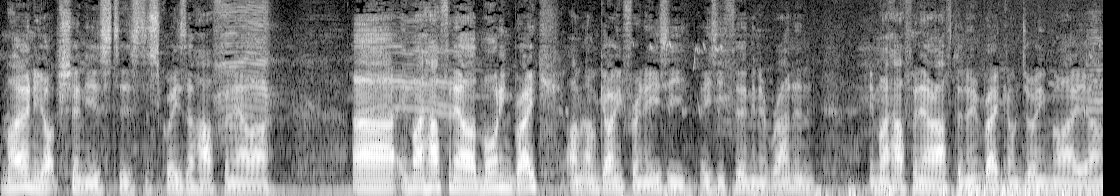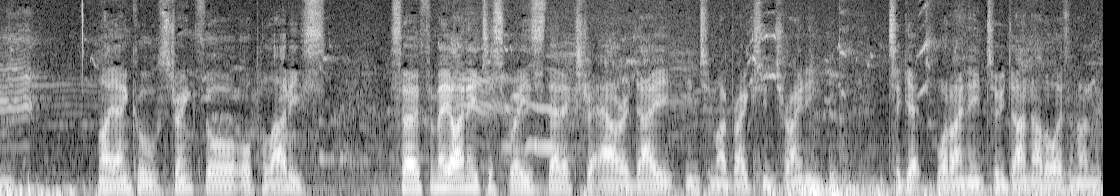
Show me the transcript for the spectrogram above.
my only option is to, is to squeeze a half an hour uh, in my half an hour morning break, I'm, I'm, going for an easy, easy 30 minute run, and in my half an hour afternoon break, I'm doing my um, my ankle strength or, or Pilates. So for me, I need to squeeze that extra hour a day into my breaks in training to get what I need to done. Otherwise, I'm not,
